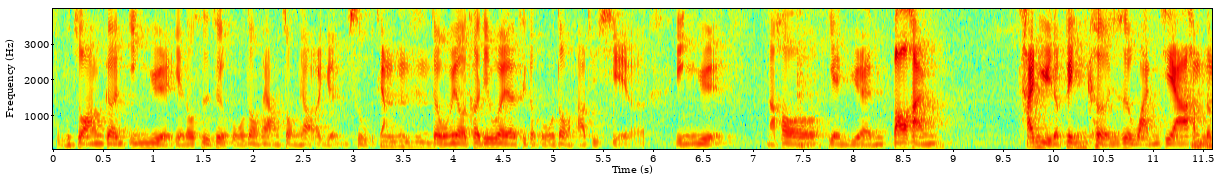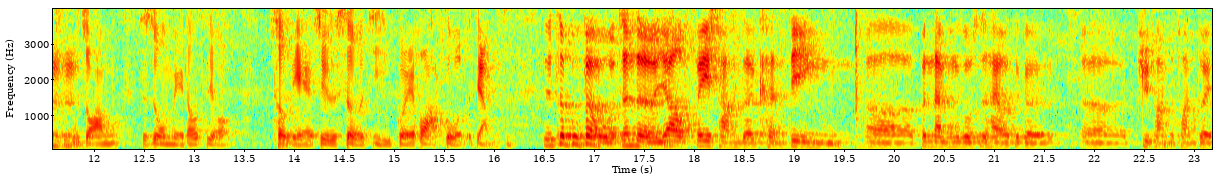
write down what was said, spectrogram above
服装跟音乐也都是这个活动非常重要的元素。这样，嗯嗯嗯对，我们有特地为了这个活动，然后去写了音乐，然后演员包含参与的宾客，就是玩家他们的服装，就是我们也都是有特别就是设计规划过的这样子。就这部分我真的要非常的肯定，呃，笨蛋工作室还有这个呃剧团的团队。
